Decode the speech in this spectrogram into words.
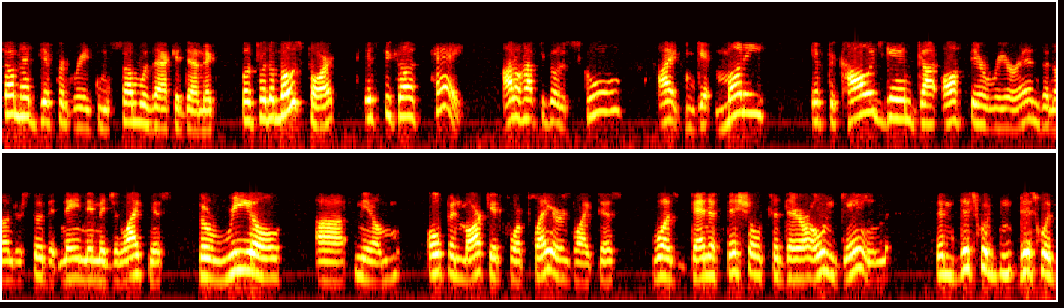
Some had different reasons. Some was academic, but for the most part, it's because hey, I don't have to go to school. I can get money. If the college game got off their rear ends and understood that name, image, and likeness, the real, uh, you know, open market for players like this was beneficial to their own game, then this would this would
